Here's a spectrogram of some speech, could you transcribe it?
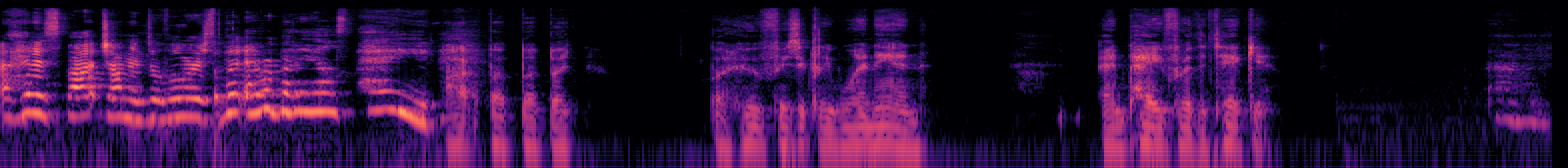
I had to spot John and Dolores, but everybody else paid. Uh, but, but, but, but who physically went in and paid for the ticket? Um,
